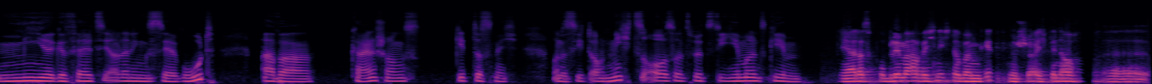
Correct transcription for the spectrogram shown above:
Mir gefällt sie allerdings sehr gut. Aber keine Chance, gibt es nicht. Und es sieht auch nicht so aus, als würde es die jemals geben. Ja, das Problem habe ich nicht nur beim Giftmischer. Ich bin auch, äh,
